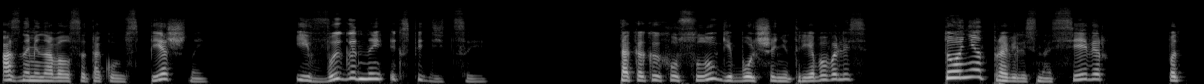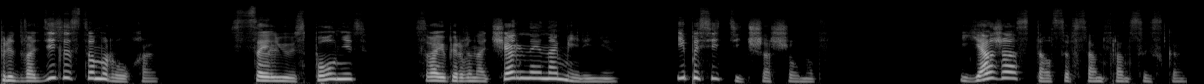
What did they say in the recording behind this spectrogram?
ознаменовался такой успешной и выгодной экспедицией. Так как их услуги больше не требовались, то они отправились на север под предводительством Роха с целью исполнить свое первоначальное намерение и посетить Шашонов. Я же остался в Сан-Франциско.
